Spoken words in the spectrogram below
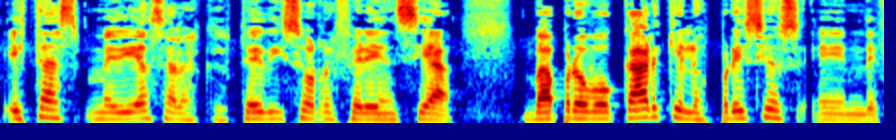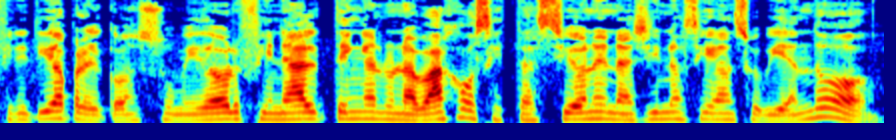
Estas medidas a las que usted hizo referencia va a provocar que los precios, en definitiva, para el consumidor final tengan una baja o se estacionen allí no sigan subiendo?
